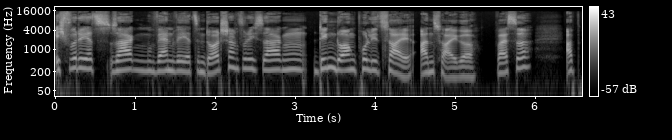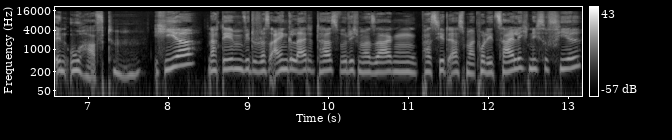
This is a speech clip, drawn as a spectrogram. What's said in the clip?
Ich würde jetzt sagen, wären wir jetzt in Deutschland, würde ich sagen, Ding Dong Polizei, Anzeige. Weißt du? Ab in U-Haft. Mhm. Hier, nachdem, wie du das eingeleitet hast, würde ich mal sagen, passiert erstmal polizeilich nicht so viel.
